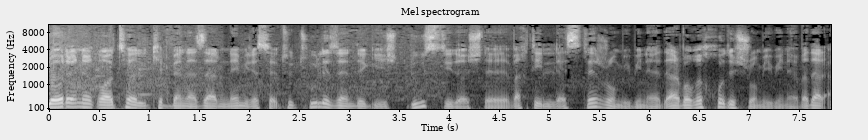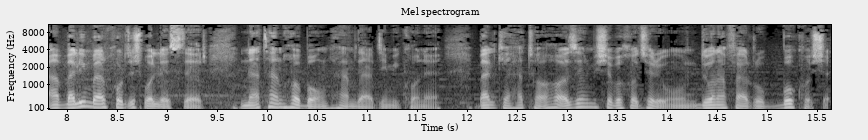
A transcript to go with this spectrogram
لورن قاتل که به نظر نمی‌رسه تو طول زندگیش دوستی داشته وقتی لستر رو می‌بینه در واقع خودش رو می‌بینه و در اولین برخوردش با لستر نه تنها با اون همدردی می‌کنه بلکه حتی حاضر میشه به خاطر اون دو نفر رو بکشه.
